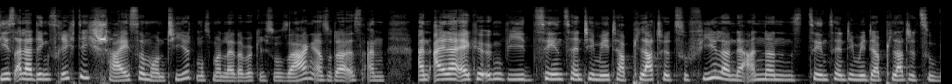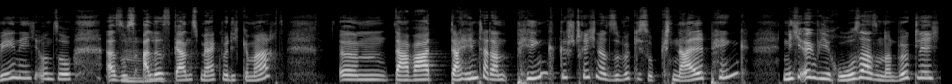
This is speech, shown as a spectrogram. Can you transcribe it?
Die ist allerdings richtig scheiße montiert, muss man leider wirklich so sagen. Also da ist an, an einer Ecke irgendwie 10 Zentimeter Platte zu viel, an der anderen ist 10 Zentimeter Platte zu wenig und so. Also ist alles ganz merkwürdig gemacht. Ähm, da war dahinter dann pink gestrichen, also wirklich so knallpink. Nicht irgendwie rosa, sondern wirklich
